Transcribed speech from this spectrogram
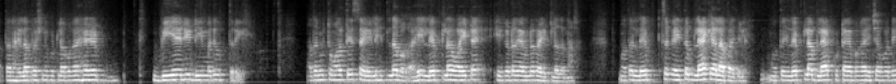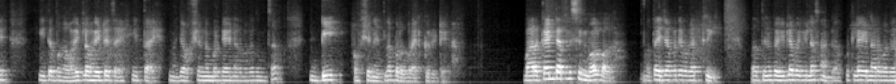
आता राहिला प्रश्न कुठला बघा? हे बी आणि डी मध्ये उत्तर येईल. आता मी तुम्हाला तेच सांगितलं इथलं बघा. हे लेफ्टला व्हाईट आहे इकडं काय म्हणणार राईटला जाणार. मग आता लेफ्टचं काही तर ब्लॅक यायला पाहिजे. मग ते लेफ्टला ब्लॅक कुठं आहे बघा ह्याच्यामध्ये? इथं बघा व्हाईटला व्हाईटच आहे. इथं आहे. म्हणजे ऑप्शन नंबर काय येणार बघा तुमचा? डी ऑप्शन इथला बरोबर ॲक्युरेट येणार. बारकाईने त्यातले सिम्बॉल बघा. आता याच्यामध्ये बघा थ्री तर तुम्ही बघितल्या बघितल्या सांगा. कुठलं येणार बघा?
